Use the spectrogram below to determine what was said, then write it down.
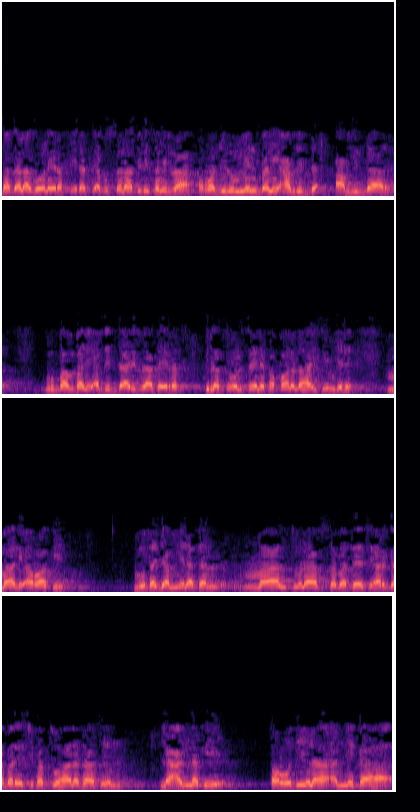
badala goonee rafciidhatti abusanaabil isanirraa rajulun min banii cabdiddaar gurbaan banii cabdiddaar irraa ta'e irratti ol seene faqaala laha isin jedhe maali araaki mutajammilatan maaltu naaf sabateeti arga bareechifattu haala taateen lacallaki ترجين النكاح.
